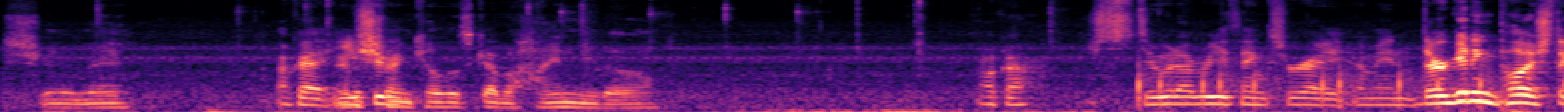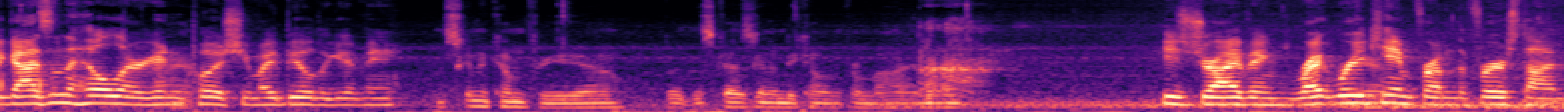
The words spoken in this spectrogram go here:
Shooting me. Okay, you gotta try and kill this guy behind me though. Okay. Just do whatever you think's right. I mean, they're getting pushed. The guys on the hill are getting pushed. You might be able to get me. It's gonna come for you, but this guy's gonna be coming from behind me. He's driving right where he Yeah. came from the first time.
